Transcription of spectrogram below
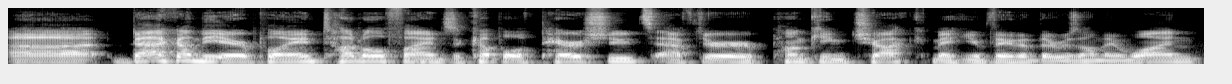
Uh, back on the airplane, Tuttle finds a couple of parachutes after punking Chuck, making him think that there was only one.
